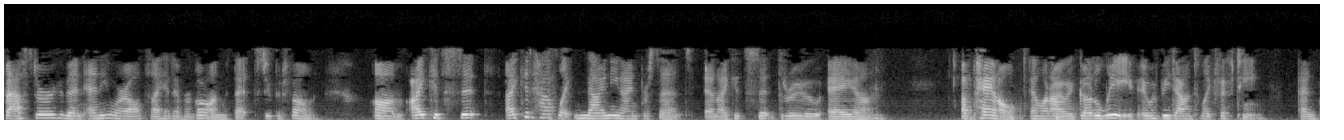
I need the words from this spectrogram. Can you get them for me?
faster than anywhere else I had ever gone with that stupid phone. Um, I could sit, I could have like 99%, and I could sit through a um, a panel, and when I would go to leave, it would be down to like 15 and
